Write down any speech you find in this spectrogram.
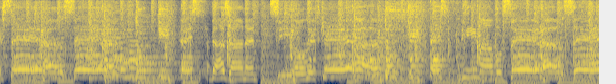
մի խաղեր սերը, սերը Դու գիտես դաժան են սիրո հետքերը Դու գիտես հիմա որ սերը, սերը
